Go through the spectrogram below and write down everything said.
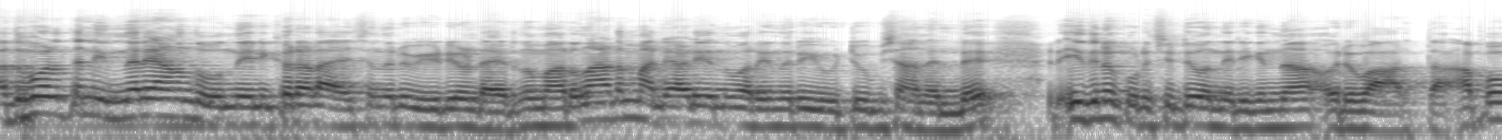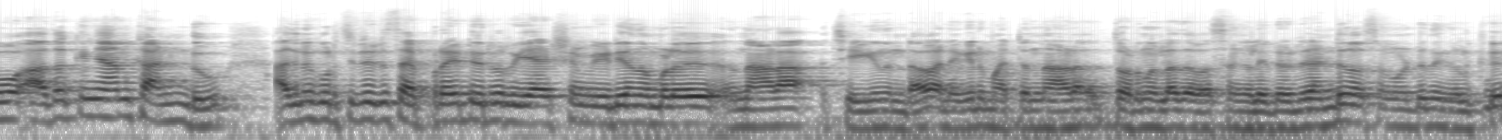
അതുപോലെ തന്നെ ഇന്നലെയാണെന്ന് തോന്നുന്നു എനിക്കൊരാൾ അയച്ചെന്നൊരു വീഡിയോ ഉണ്ടായിരുന്നു. മറുനാടൻ മലയാളി എന്ന് പറയുന്ന ഒരു യൂട്യൂബ് ചാനലിൽ ഇതിനെ കുറിച്ചിട്ട് വന്നിരിക്കുന്ന ഒരു വാർത്ത. അപ്പോൾ അതൊക്കെ ഞാൻ കണ്ടു. അതിനെ കുറിച്ചിട്ട് ഒരു സെപ്പറേറ്റ് ഒരു റിയാക്ഷൻ വീഡിയോ നമ്മൾ നാളെ ചെയ്യുന്നുണ്ടാവും. അല്ലെങ്കിൽ മറ്റന്നാൾ തുടർന്നുള്ള ദിവസങ്ങളിൽ ഒരു രണ്ട് ദിവസം കൊണ്ട് നിങ്ങൾക്ക്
